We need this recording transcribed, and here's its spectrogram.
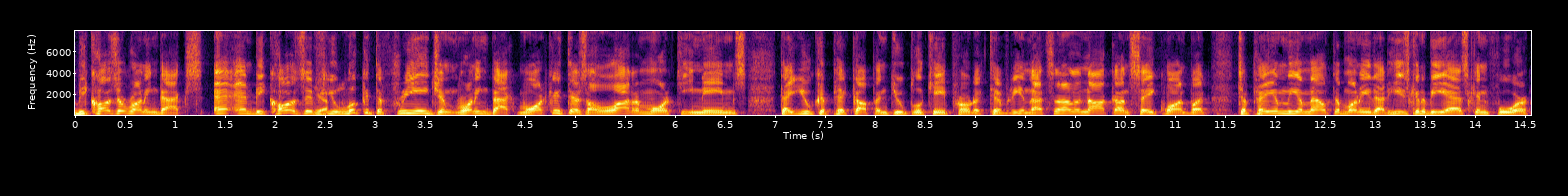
because of running backs, and, because if yep. you look at the free agent running back market, there's a lot of marquee names that you could pick up and duplicate productivity. And that's not a knock on Saquon, but to pay him the amount of money that he's going to be asking for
